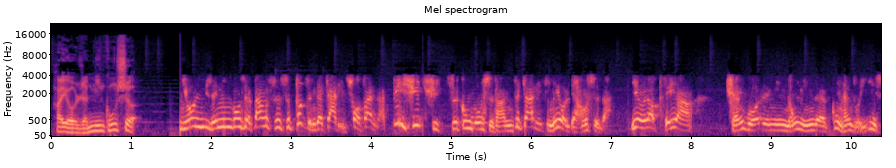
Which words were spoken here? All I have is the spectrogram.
还有人民公社。由于人民公社当时是不准在家里做饭的，必须去吃公共食堂。你在家里是没有粮食的，因为要培养全国人民农民的共产主义意识，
